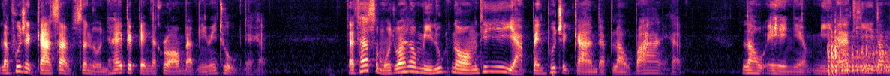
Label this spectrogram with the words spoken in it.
แล้วผู้จัดการสนับสนุนให้ไปเป็นนักร้องแบบนี้ไม่ถูกนะครับ แต่ถ้าสมมุติว่าเรามีลูกน้องที่อยากเป็นผู้จัดการแบบเราบ้างครับ เราเองเนี่ยมีหน้าที่ต้อง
